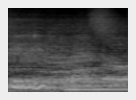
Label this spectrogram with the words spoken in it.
Sim.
